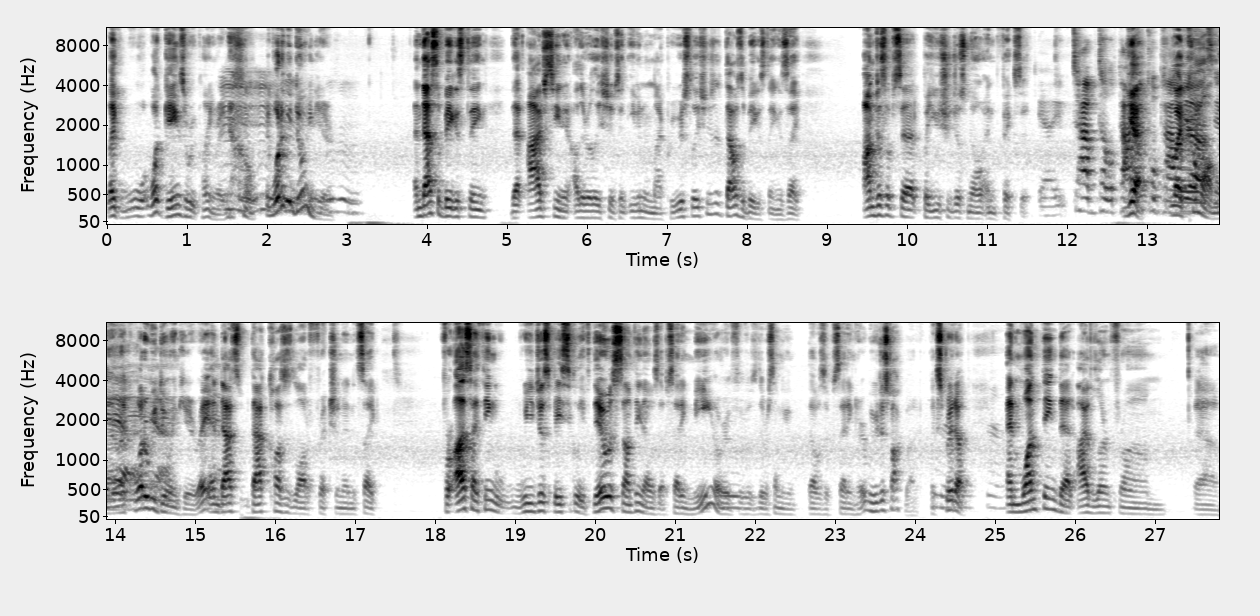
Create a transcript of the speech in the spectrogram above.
like wh- what games are we playing right now? Mhm. like what are we doing here? Mhm. and that's the biggest thing that i've seen in other relationships and even in my previous relationships that was the biggest thing. Is like i'm just upset but you should just know and fix it. Yeah, to have telepathical yeah power. like come on man. Yeah, like what are we doing here right? And that's that causes a lot of friction. And it's like for us i think we just basically if there was something that was upsetting me or if it Mm. was there was something that was upsetting her we would just talk about it like straight up Yeah. and one thing that I've learned from, um,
